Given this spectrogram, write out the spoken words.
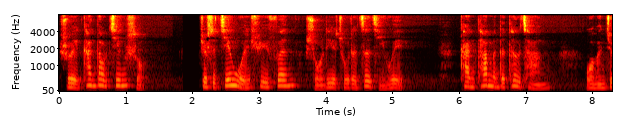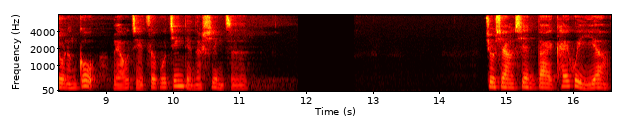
所以看到经首，就是经文序分所列出的这几位，看他们的特长，我们就能够了解这部经典的性质。就像现代开会一样，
